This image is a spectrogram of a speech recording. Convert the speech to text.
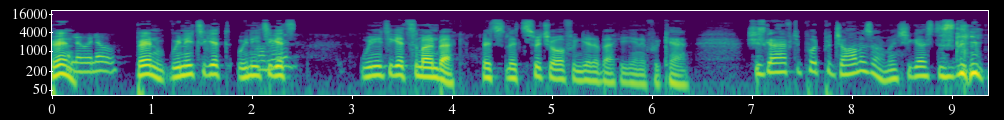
Ben, hello, hello. Ben, we need to get we need Oh, to get we need to get Simone back. Let's let's switch her off and get her back again if we can. She's gonna have to put pajamas on when she goes to sleep.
